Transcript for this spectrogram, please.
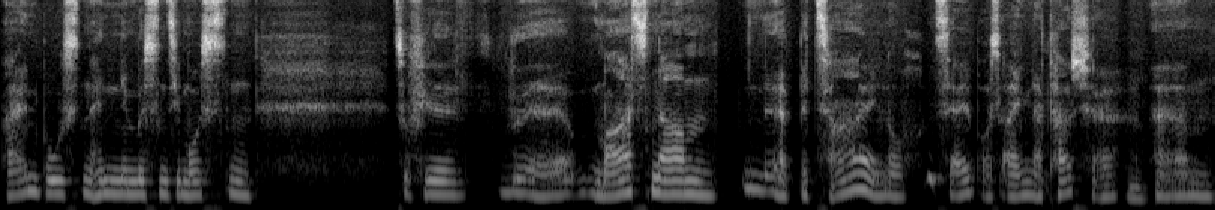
Einbußen hinnehmen müssen. Sie mussten so viel äh, Maßnahmen äh, bezahlen, noch selbst aus eigener Tasche. Mhm. Ähm,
